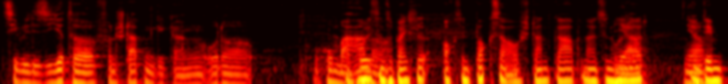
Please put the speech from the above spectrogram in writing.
zivilisierter vonstatten gegangen oder humaner. Obwohl es dann zum Beispiel auch den Boxeraufstand gab 1900, ja, ja. in dem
